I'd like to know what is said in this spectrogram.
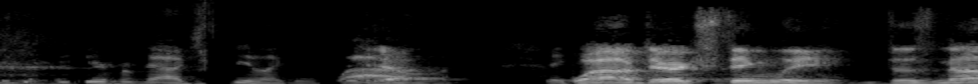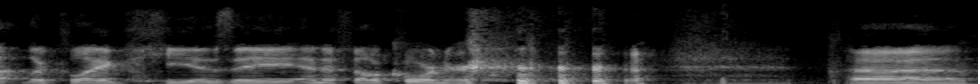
A year from now, just being like, wow. can- Wow, Derek Stingley does not look like he is a NFL corner. uh,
